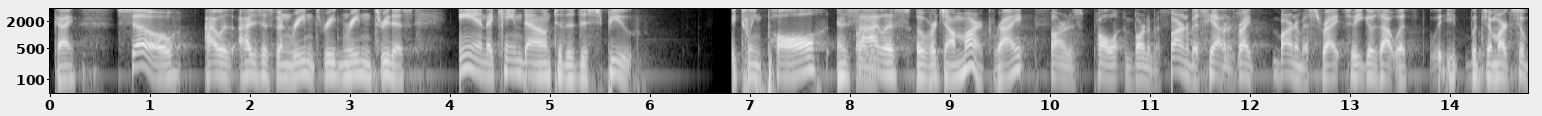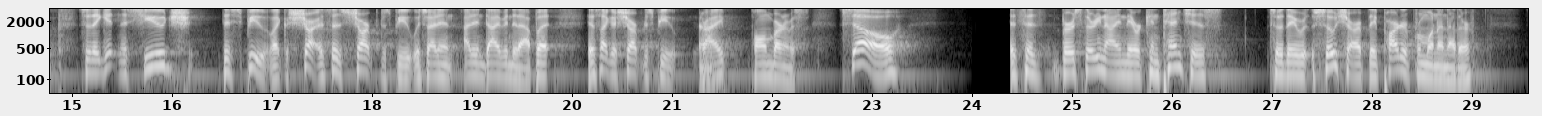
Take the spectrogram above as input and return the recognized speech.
Okay. So I was I was just been reading, reading, reading through this, and I came down to the dispute between Paul and Silas over John Mark, right? Barnabas, Paul and Barnabas. Barnabas, yeah, right. Barnabas, right? So he goes out with, with John Mark. So so they get in this huge dispute, like a sharp. It says sharp dispute, which I didn't I didn't dive into that, but it's like a sharp dispute, right? Paul and Barnabas. So it says verse thirty nine. They were contentious, so they were so sharp they parted from one another.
